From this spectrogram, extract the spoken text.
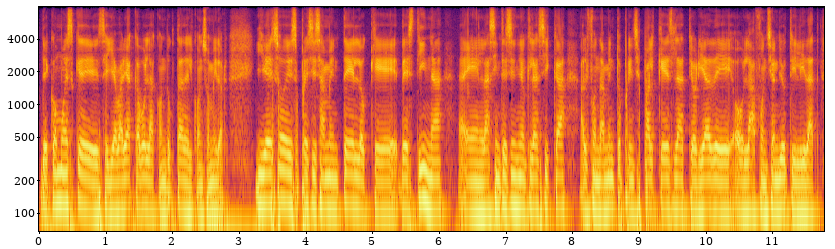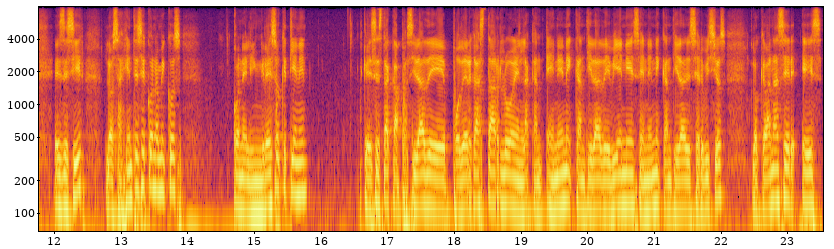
de cómo es que se llevaría a cabo la conducta del consumidor. Y eso es precisamente lo que destina en la síntesis neoclásica al fundamento principal que es la teoría de o la función de utilidad. Es decir, los agentes económicos con el ingreso que tienen que es esta capacidad de poder gastarlo en, la, en n cantidad de bienes, en n cantidad de servicios, lo que van a hacer es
